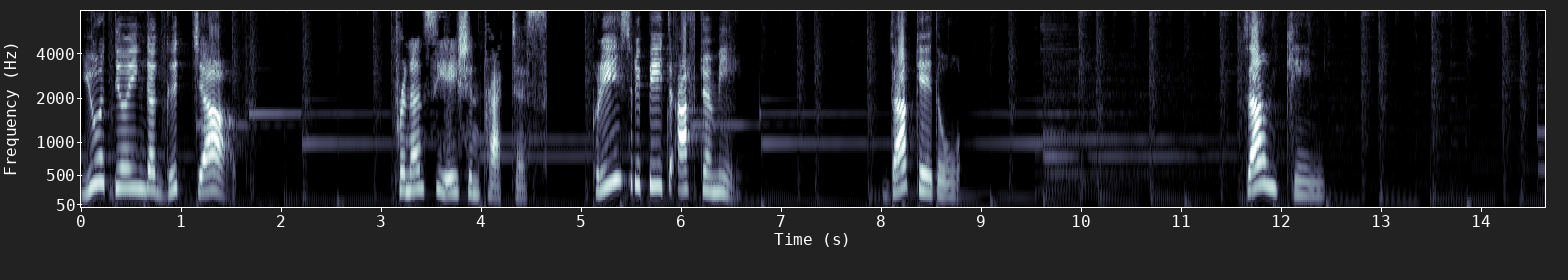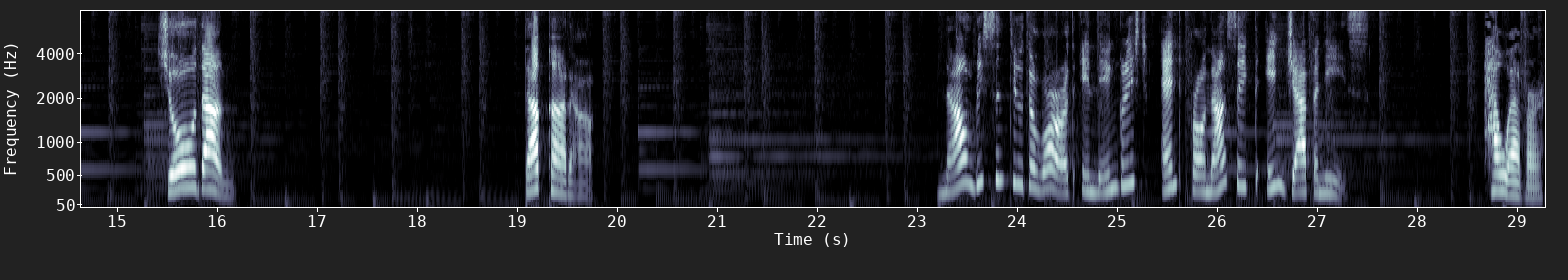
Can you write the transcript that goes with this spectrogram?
You're doing a good job. Pronunciation practice. Please repeat after me. だけど 残金冗談だから Now listen to the word in English and pronounce it in Japanese. However.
